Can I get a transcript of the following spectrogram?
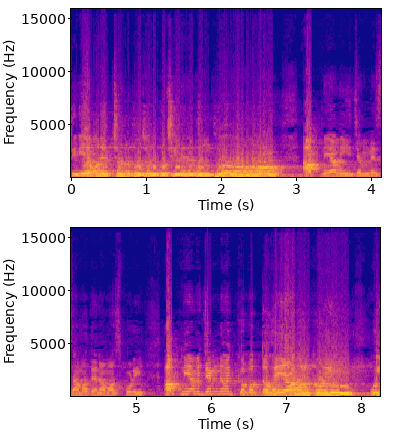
তিনি এমন একজন বুজুর্গ ছিলেন বন্ধু। আপনি আমি যেমনে জামাতে নামাজ পড়ি আপনি আমি যেমনে ঐক্যবদ্ধ হয়ে আমল করি ওই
